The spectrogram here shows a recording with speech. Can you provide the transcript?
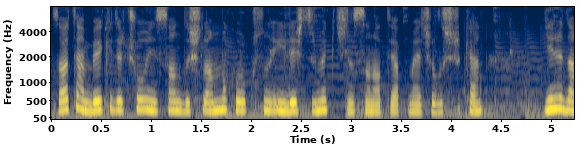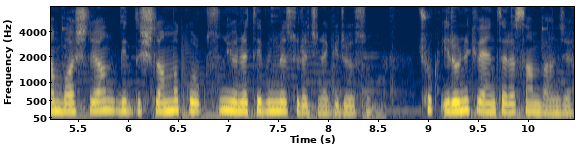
Zaten belki de çoğu insan dışlanma korkusunu iyileştirmek için sanat yapmaya çalışırken yeniden başlayan bir dışlanma korkusunu yönetebilme sürecine giriyorsun. Çok ironik ve enteresan bence.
